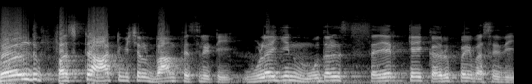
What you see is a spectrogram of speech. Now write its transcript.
World first artificial womb facility உலகின் முதல் செயற்கை கருப்பை வசதி.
